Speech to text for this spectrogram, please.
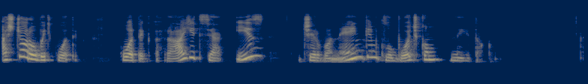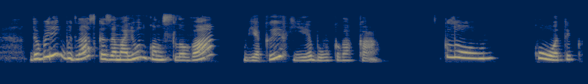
А що робить котик? Котик грається із червоненьким клубочком ниток. Доберіть, будь ласка, за малюнком слова, в яких є буква К. Клоун, котик,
